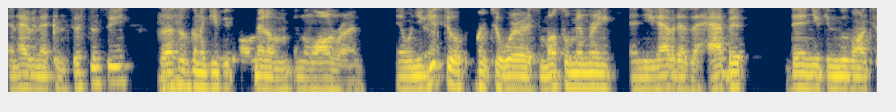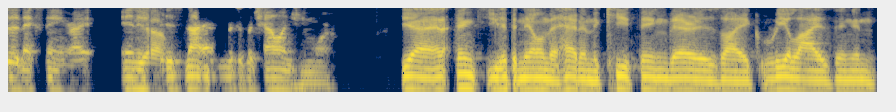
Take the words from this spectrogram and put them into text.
and having that consistency. Mm-hmm. That's what's going to give you the momentum in the long run. And when you get to a point to where it's muscle memory and you have it as a habit, then you can move on to the next thing, right? And it's yeah. it's not as much of a challenge anymore. Yeah, and I think you hit the nail on the head. And the key thing there is like realizing and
